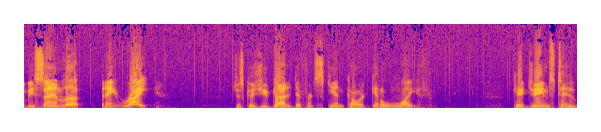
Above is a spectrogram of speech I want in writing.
be saying, look, it ain't right just because you got a different skin color. Get a life. Okay, James 2.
